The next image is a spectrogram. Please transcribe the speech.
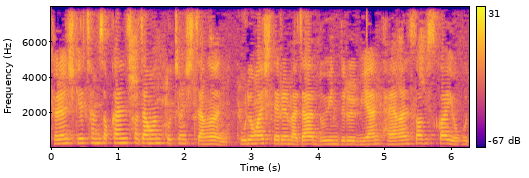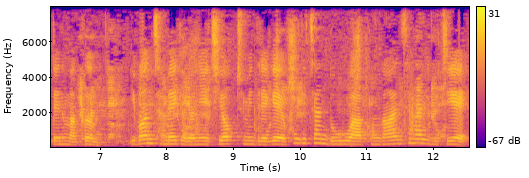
결연식에 참석한 서장원 포천시장은 고령화 시대를 맞아 노인들을 위한 다양한 서비스가 요구되는 만큼 이번 자매 결연이 지역 주민들에게 활기찬 노후와 건강한 생활 유지에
